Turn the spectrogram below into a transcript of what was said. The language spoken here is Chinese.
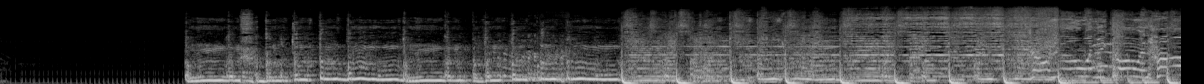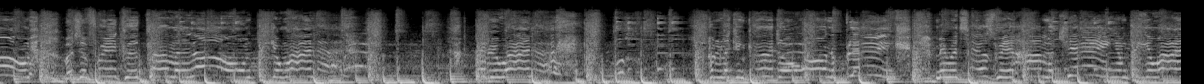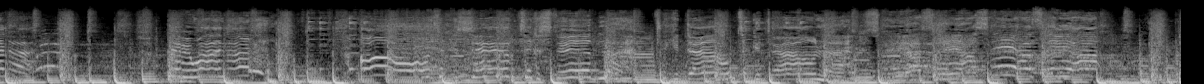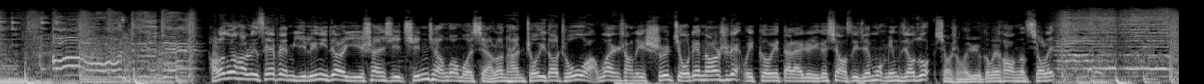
好了，各位好，这里是 FM 一零一点一陕西秦腔广播西安论坛，周一到周五啊晚上的十九点到二十点，为各位带来这一个小 C 节目，名字叫做《小声雷雨》。各位好，我是小雷。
